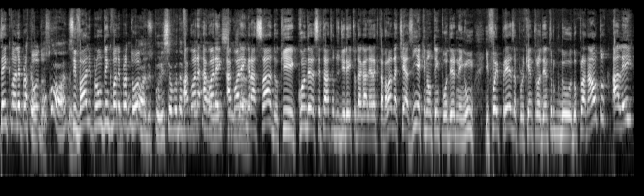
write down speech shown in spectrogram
tem que valer para todos. concordo. Se vale para um, tem que valer para Concordo, todos. e por isso eu vou defender Agora, agora, é, agora é engraçado que quando se trata do direito da galera que estava lá, da tiazinha que não tem poder nenhum e foi presa porque entrou dentro do, do Planalto, a lei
